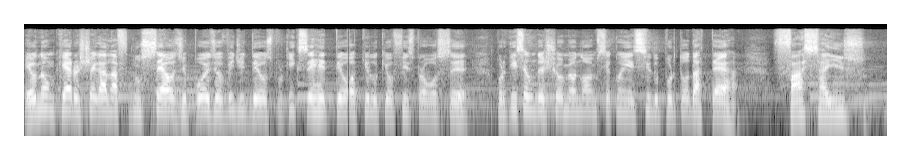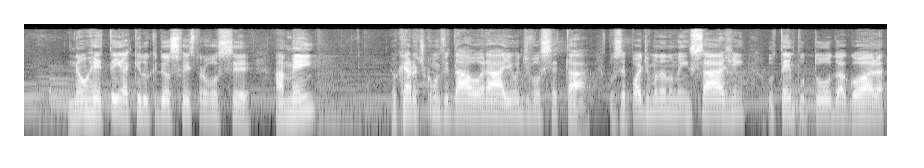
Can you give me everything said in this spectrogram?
Eu não quero chegar na, nos céus depois e ouvir de Deus. Por que, que você reteu aquilo que eu fiz para você? Por que você não deixou meu nome ser conhecido por toda a terra? Faça isso. Não retenha aquilo que Deus fez para você. Amém? Eu quero te convidar a orar aí onde você está. Você pode ir mandando mensagem o tempo todo agora.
